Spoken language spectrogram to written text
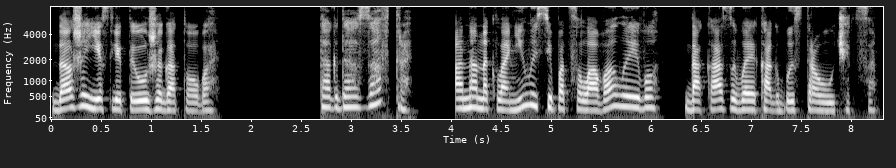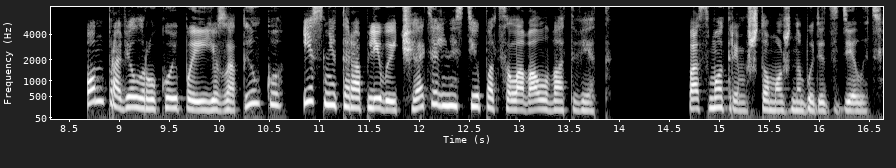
даже если ты уже готова». «Тогда завтра?» Она наклонилась и поцеловала его, доказывая, как быстро учится. Он провел рукой по ее затылку и с неторопливой тщательностью поцеловал в ответ. «Посмотрим, что можно будет сделать».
